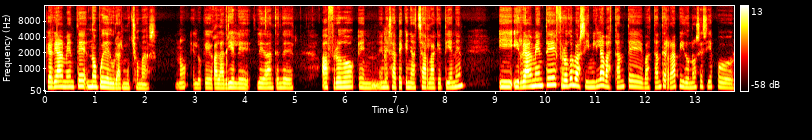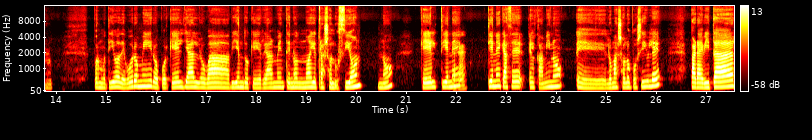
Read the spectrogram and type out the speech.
que realmente no puede durar mucho más, ¿no? En lo que Galadriel le, le da a entender a Frodo en, en esa pequeña charla que tienen y, realmente Frodo lo asimila bastante, bastante rápido. No sé si es por, por motivo de Boromir o porque él ya lo va viendo que realmente no, no hay otra solución, ¿no? Que él tiene, tiene que hacer el camino eh, lo más solo posible para evitar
